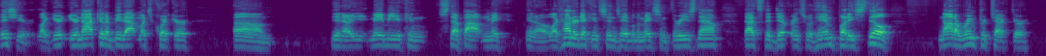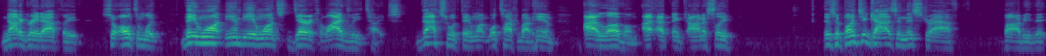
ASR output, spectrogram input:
This year, like you're you're not going to be that much quicker. Um, you know, you, maybe you can step out and make you know like Hunter Dickinson's able to make some threes now. That's the difference with him, but he's still not a rim protector not a great athlete. So ultimately, they want the NBA wants Dereck Lively types. That's what they want. We'll talk about him. I love him. I, I think honestly, there's a bunch of guys in this draft, Bobby, that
